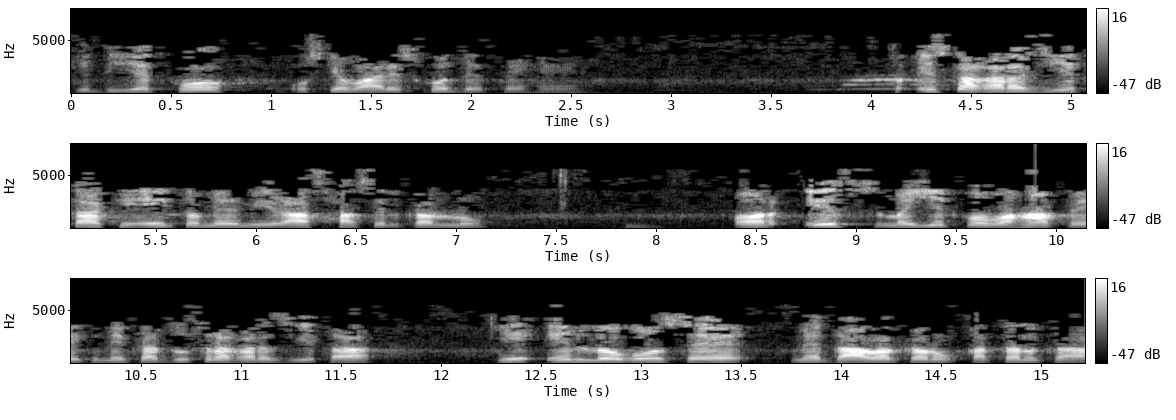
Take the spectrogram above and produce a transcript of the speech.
کی دیت کو، اس کے وارث کو دیتے ہیں۔ تو اس کا غرض یہ تھا کہ ایک تو میں میراث حاصل کر لوں اور اس میت کو وہاں پھینکنے کا دوسرا غرض یہ تھا کہ ان لوگوں سے میں دعوی کروں قتل کا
